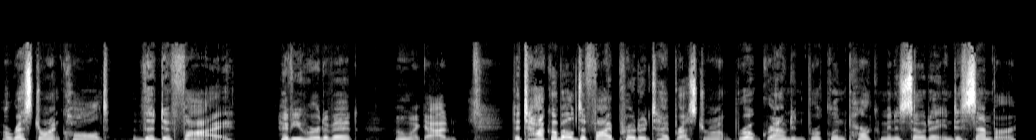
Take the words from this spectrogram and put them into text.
a restaurant called The Defy. Have you heard of it? Oh my God. The Taco Bell Defy prototype restaurant broke ground in Brooklyn Park, Minnesota in December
